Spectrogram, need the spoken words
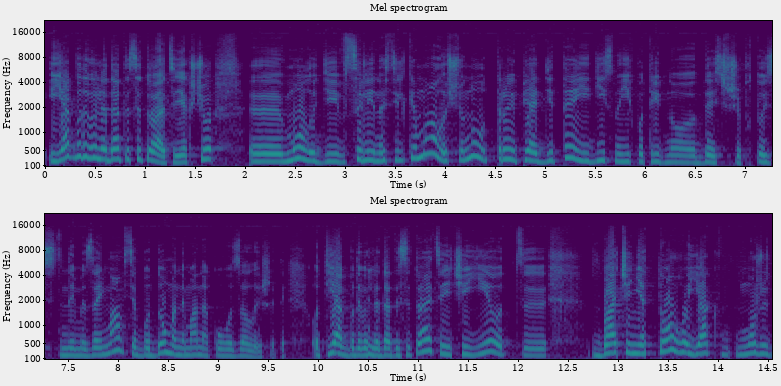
І як буде виглядати ситуація, якщо е, молоді в селі настільки мало, що ну 3-5 дітей, і дійсно їх потрібно десь, щоб хтось з ними займався, бо вдома нема на кого залишити. От як буде виглядати ситуація, і чи є от е, бачення того, як можуть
